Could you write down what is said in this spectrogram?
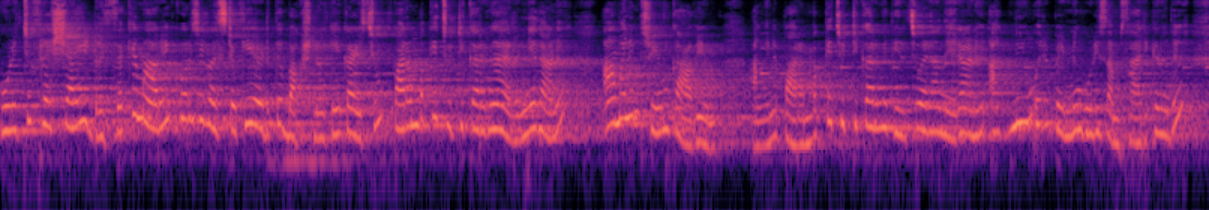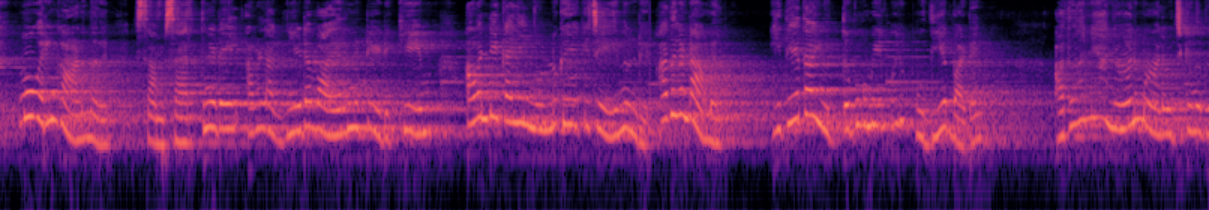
കുളിച്ച് ഫ്രഷായി ഡ്രസ്സൊക്കെ മാറി കുറച്ച് റെസ്റ്റൊക്കെ എടുത്ത് ഭക്ഷണമൊക്കെ കഴിച്ചു. പറമ്പൊക്കെ ചുറ്റിക്കറങ്ങാൻ ഇറങ്ങിയതാണ് അമലും ശ്രീയും കാവ്യവും അങ്ങനെ പറമ്പൊക്കെ ചുറ്റിക്കറങ്ങി തിരിച്ചു വരാൻ നേരാണ് അഗ്നിയും ഒരു പെണ്ണും കൂടി സംസാരിക്കുന്നത് മൂവരും കാണുന്നത്. സംസാരത്തിനിടയിൽ അവൾ അഗ്നിയുടെ വയറിനിട്ട് ഇടിക്കുകയും അവന്റെ കയ്യിൽ നുള്ളുകയൊക്കെ ചെയ്യുന്നുണ്ട്. അത് കണ്ട അമൽ ഇതേതാ യുദ്ധഭൂമിയിൽ ഒരു പുതിയ ബടൻ അത് തന്നെയാണ് ഞാനും ആലോചിക്കുന്നത്.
